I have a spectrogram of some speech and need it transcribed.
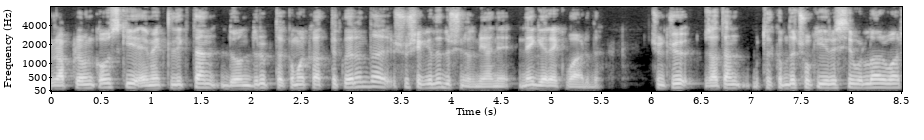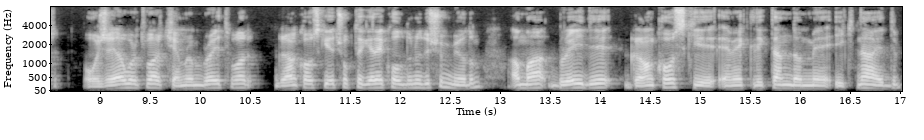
Rob Gronkowski'yi emeklilikten döndürüp takıma kattıklarında şu şekilde düşünüyordum. Yani ne gerek vardı? Çünkü zaten bu takımda çok iyi receiver'lar var. O.J. Howard var, Cameron Braid var. Gronkowski'ye çok da gerek olduğunu düşünmüyordum. Ama Brady, Gronkowski'yi emeklilikten dönmeye ikna edip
